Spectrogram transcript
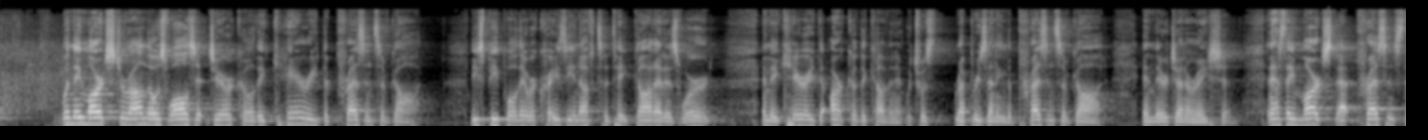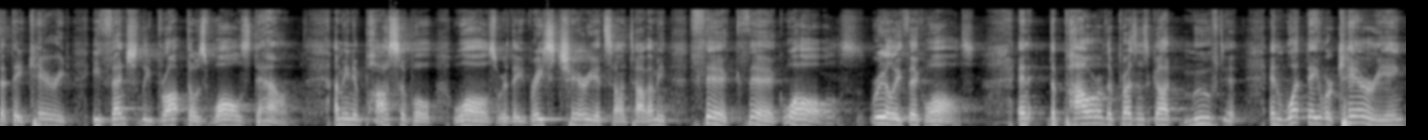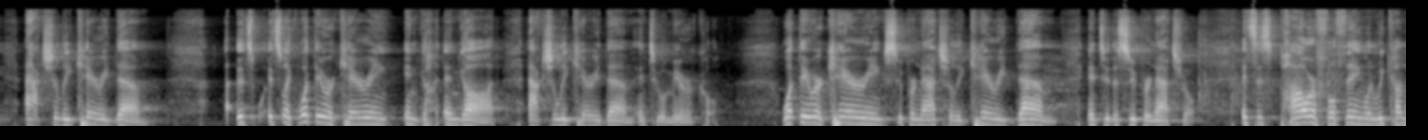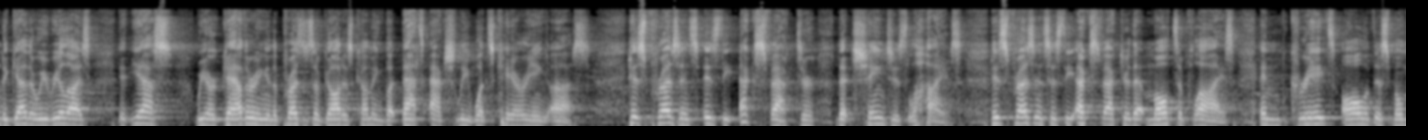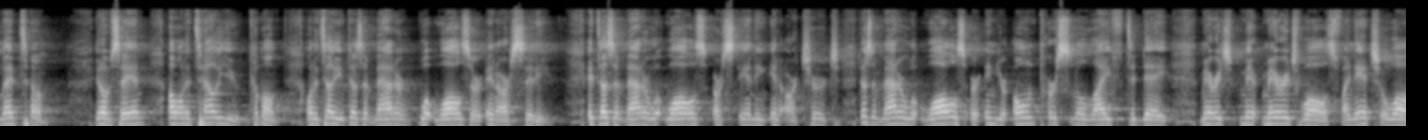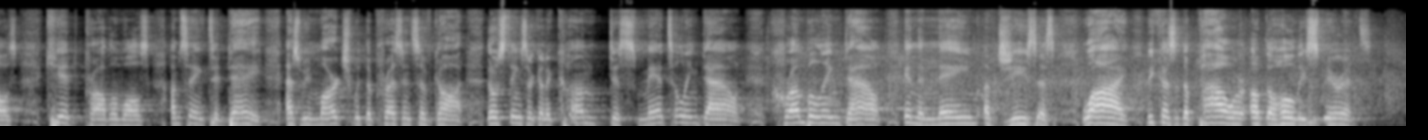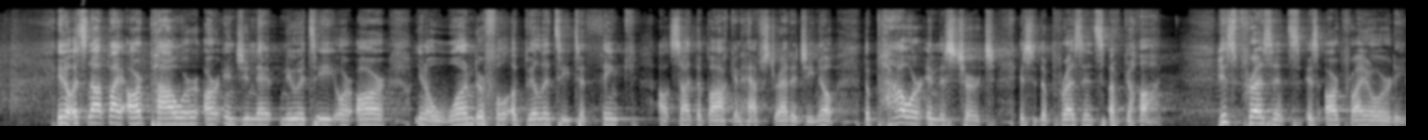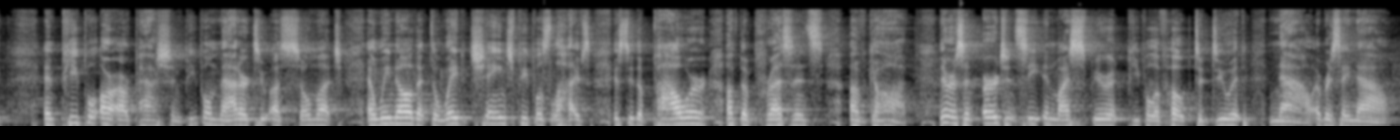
when they marched around those walls at Jericho, they carried the presence of God. These people, they were crazy enough to take God at his word and they carried the Ark of the Covenant, which was representing the presence of God in their generation. And as they marched, that presence that they carried eventually brought those walls down. I mean, impossible walls where they raced chariots on top. I mean, thick, thick walls, really thick walls. And the power of the presence of God moved it. And what they were carrying actually carried them. It's, it's like what they were carrying in, in God actually carried them into a miracle what they were carrying supernaturally carried them into the supernatural. It's this powerful thing when we come together, we realize that yes, we are gathering and the presence of God is coming, but that's actually what's carrying us. His presence is the X factor that changes lives. His presence is the X factor that multiplies and creates all of this momentum. You know what I'm saying? I want to tell you, come on, I want to tell you it doesn't matter what walls are in our city. It doesn't matter what walls are standing in our church. It doesn't matter what walls are in your own personal life today. Marriage, ma- marriage walls, financial walls, kid problem walls. I'm saying today, as we march with the presence of God, those things are going to come dismantling down, crumbling down in the name of Jesus. Why? Because of the power of the Holy Spirit. You know, it's not by our power, our ingenuity, or our, you know, wonderful ability to think outside the box and have strategy. No, the power in this church is through the presence of God. His presence is our priority. And people are our passion. People matter to us so much. And we know that the way to change people's lives is through the power of the presence of God. There is an urgency in my spirit, people of hope, to do it now. Everybody say now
